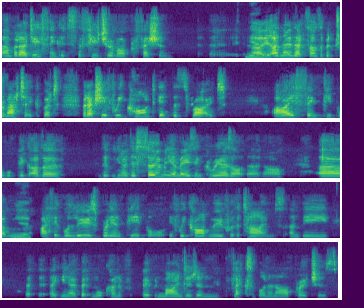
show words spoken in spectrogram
Um, but I do think it's the future of our profession. Yeah. I, I, know that sounds a bit dramatic, but but actually, if we can't get this right, I think people will pick other. You know, there's so many amazing careers out there now. Um, yeah. I think we'll lose brilliant people if we can't move with the times and be, uh, uh, you know, a bit more kind of open-minded and flexible in our approaches.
